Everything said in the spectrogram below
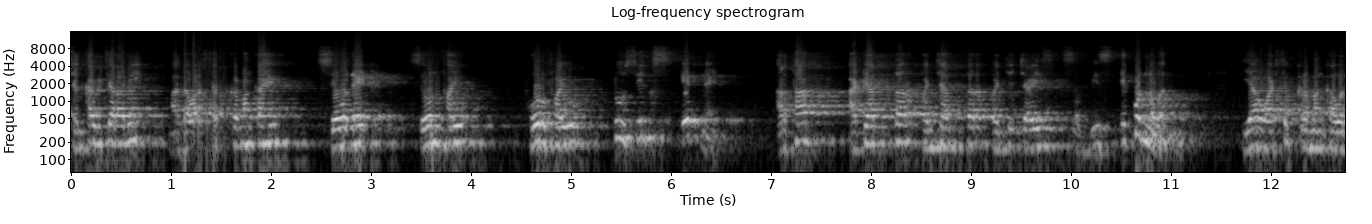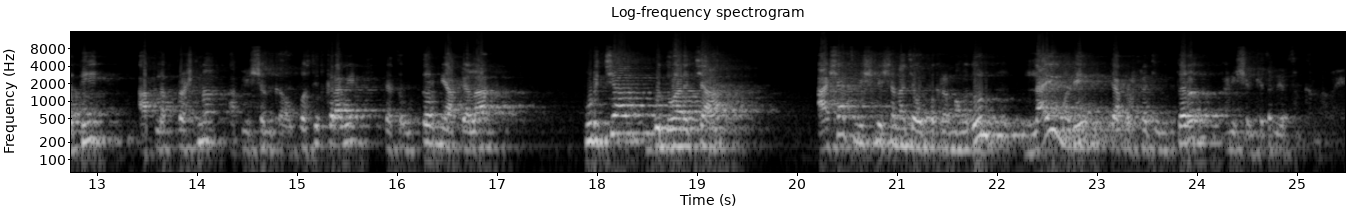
शंका विचारावी. माझा व्हॉट्सअप क्रमांक आहे seven eight seven five four five two six eight nine अर्थात अठ्याहत्तर पंच्याहत्तर पंचेचाळीस सव्वीस एकोणनव्वद या व्हॉट्सअप क्रमांकावरती आपला प्रश्न आपली शंका उपस्थित करावी. त्याचं उत्तर मी आपल्याला पुढच्या बुधवारच्या अशाच विश्लेषणाच्या उपक्रमामधून लाईव्हमध्ये त्या प्रश्नाची उत्तर आणि शंकेचं निरसन करणार आहे.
